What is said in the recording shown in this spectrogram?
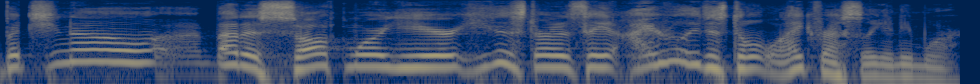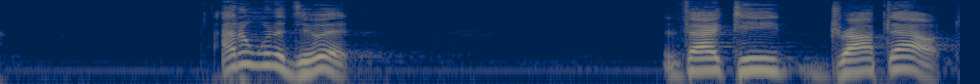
But you know, about his sophomore year, he just started saying, I really just don't like wrestling anymore. I don't want to do it. In fact, he dropped out,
